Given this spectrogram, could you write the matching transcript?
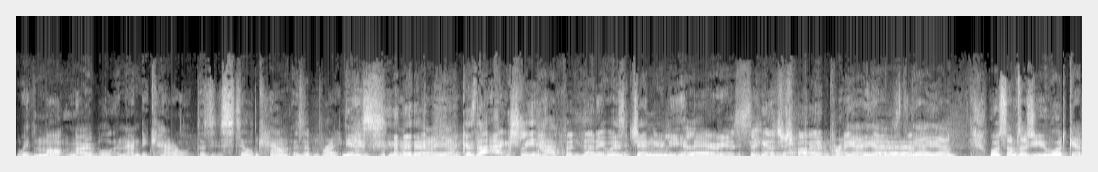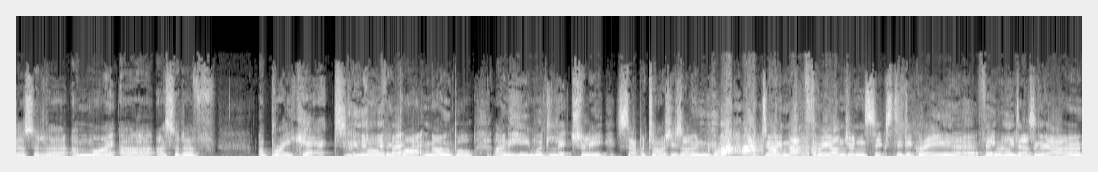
with Mark Noble and Andy Carroll, does it still count as a break? Yes. Yeah, yeah, yeah. Because that actually happened, and it was genuinely hilarious seeing us trying to break. yeah, with yeah, yeah, yeah, Well, sometimes you would get a sort of a a, a, a sort of a breakette involving Mark Noble, and he would literally sabotage his own break by doing that 360 degree thing. he doesn't Doing- go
